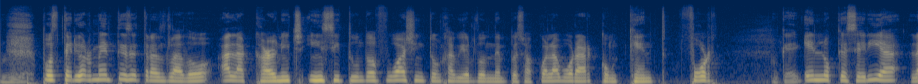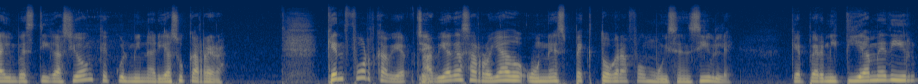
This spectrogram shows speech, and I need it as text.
Posteriormente se trasladó a la Carnegie Institute of Washington, Javier, donde empezó a colaborar con Kent Ford en lo que sería la investigación que culminaría su carrera. Kent Ford, Javier, Sí. había desarrollado un espectógrafo muy sensible que permitía medir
